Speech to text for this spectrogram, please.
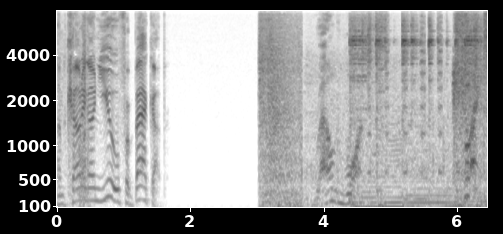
I'm counting on you for backup. Round one. Fight!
